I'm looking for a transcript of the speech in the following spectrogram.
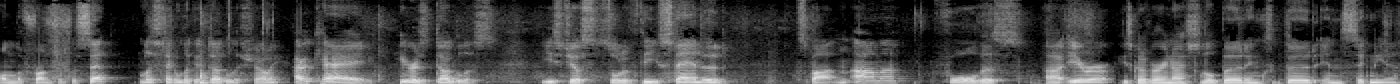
on the front of the set. Let's take a look at Douglas, shall we? Okay, here is Douglas. He's just sort of the standard Spartan armor for this uh, era. He's got a very nice little birding, bird insignia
